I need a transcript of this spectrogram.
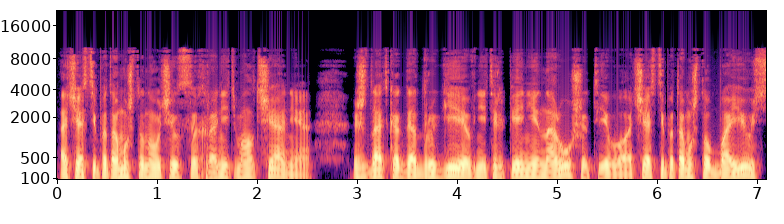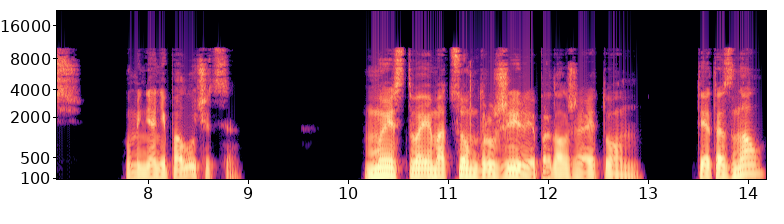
отчасти потому, что научился хранить молчание, ждать, когда другие в нетерпении нарушат его, отчасти потому, что боюсь, у меня не получится. «Мы с твоим отцом дружили», — продолжает он. «Ты это знал?»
